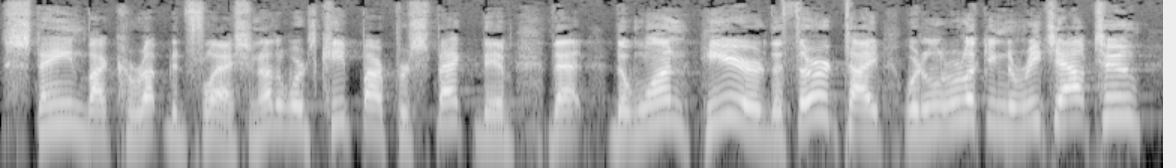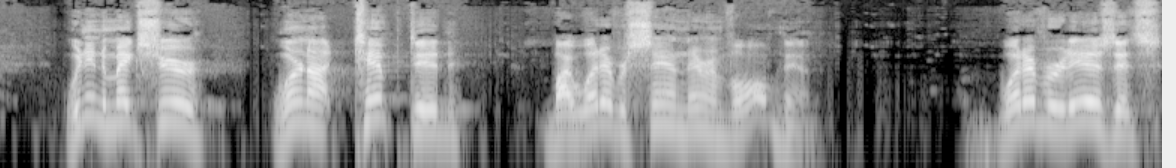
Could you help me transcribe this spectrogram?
stained by corrupted flesh. In other words, keep our perspective that the one here, the third type we're looking to reach out to, we need to make sure we're not tempted by whatever sin they're involved in. Whatever it is that's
